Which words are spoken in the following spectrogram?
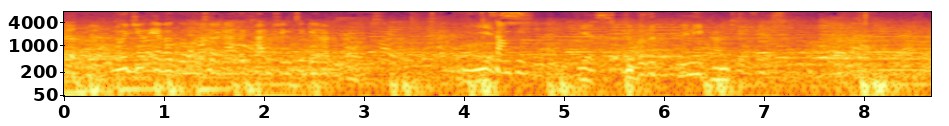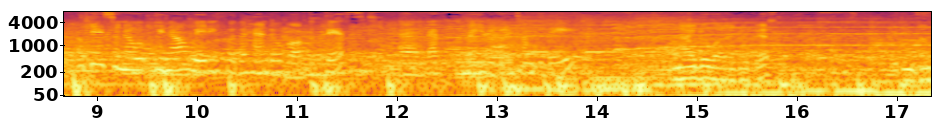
Would you ever go to another country to get on a boat? Yes. Some people. Yes. To visit many countries, yes. Okay, so now we're now waiting for the handover of the crest, and that's the main event of the day. And I do what I do best. Eating some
